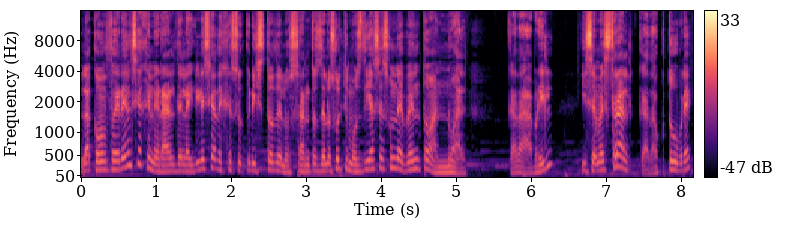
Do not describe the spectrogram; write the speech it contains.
La Conferencia General de la Iglesia de Jesucristo de los Santos de los Últimos Días es un evento anual, cada abril, y semestral, cada octubre,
